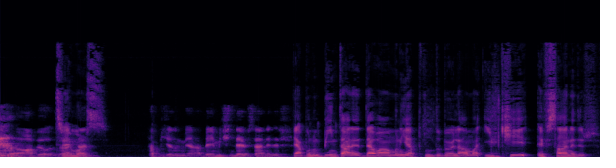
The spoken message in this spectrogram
abi o zaten Tremors. Tabii canım ya benim için de efsanedir. Ya bunun bin tane devamını yapıldı böyle ama ilki efsanedir.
